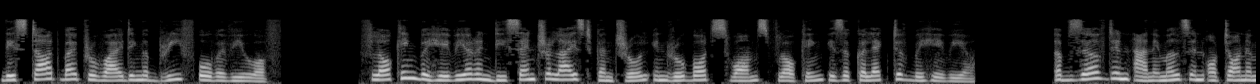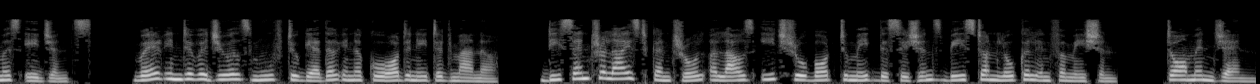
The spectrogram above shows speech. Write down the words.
they start by providing a brief overview of flocking behavior and decentralized control in robot swarms. Flocking is a collective behavior observed in animals and autonomous agents, where individuals move together in a coordinated manner. Decentralized control allows each robot to make decisions based on local information. Tom and Jen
